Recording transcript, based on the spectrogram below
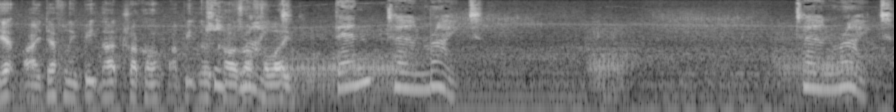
Yep, I definitely beat that truck off. I beat those Keep cars off the line. Then turn right. Turn right.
